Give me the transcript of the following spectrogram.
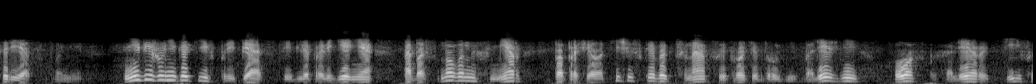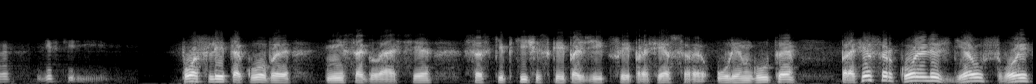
средствами. Не вижу никаких препятствий для проведения обоснованных мер по профилактической вакцинации против других болезней, оспы, холеры, тифа, дифтерии. После такого несогласия со скептической позицией профессора Улингута профессор Колли сделал свой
